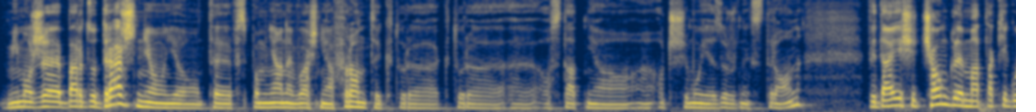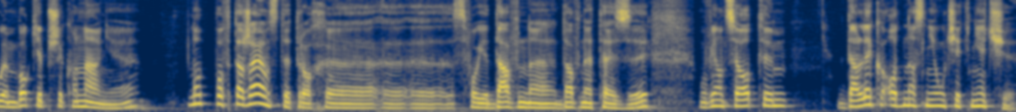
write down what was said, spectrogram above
mimo że bardzo drażnią ją te wspomniane właśnie afronty, które, które e, ostatnio e, otrzymuje z różnych stron, wydaje się ciągle ma takie głębokie przekonanie, no, powtarzając te trochę e, swoje dawne, dawne tezy, mówiące o tym, daleko od nas nie uciekniecie.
